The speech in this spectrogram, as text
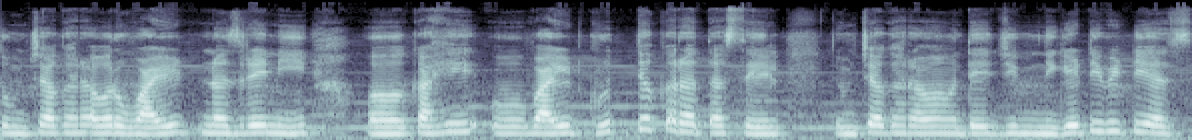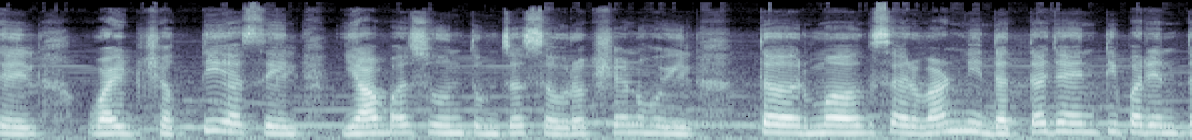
तुमच्या घरावर वाईट नजरेनी काही वाईट कृत्य करत असेल तुमच्या घरामध्ये जी निगेटिव्हिटी असेल वाईट शक्ती असेल यापासून तुमचं संरक्षण होईल. तर मग सर्वांनी दत्त जयंतीपर्यंत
